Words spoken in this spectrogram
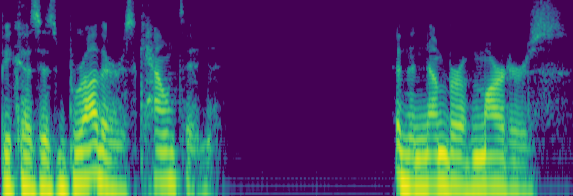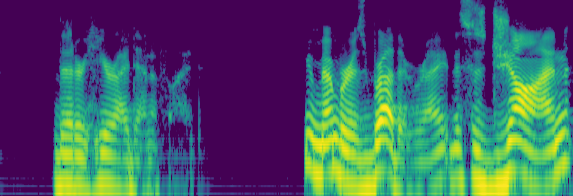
because his brothers counted in the number of martyrs that are here identified. You remember his brother, right? This is John,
